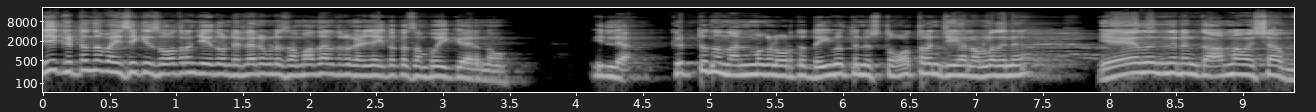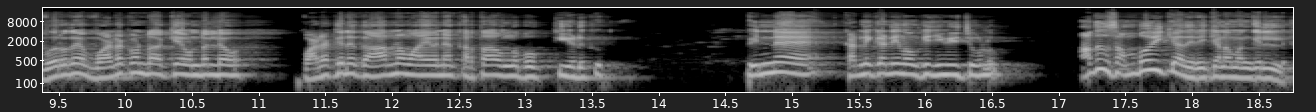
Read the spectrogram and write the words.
ഈ കിട്ടുന്ന പൈസയ്ക്ക് സ്തോത്രം ചെയ്തുകൊണ്ട് എല്ലാവരും കൂടെ സമാധാനത്തോട് കഴിഞ്ഞാൽ ഇതൊക്കെ സംഭവിക്കുമായിരുന്നോ? ഇല്ല. കിട്ടുന്ന നന്മകൾ ഓർത്ത് ദൈവത്തിന് സ്തോത്രം ചെയ്യാനുള്ളതിന് ഏതെങ്കിലും കാരണവശാൽ വെറുതെ വഴക്കുണ്ടാക്കിയ ഉണ്ടല്ലോ. വഴക്കിന് കാരണമായവനെ കർത്താവ് അങ്ങ് പൊക്കിയെടുക്കും. പിന്നെ കണ്ണിക്കണ്ണി കണ്ണി നോക്കി ജീവിച്ചോളും. അത് സംഭവിക്കാതിരിക്കണമെങ്കിൽ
